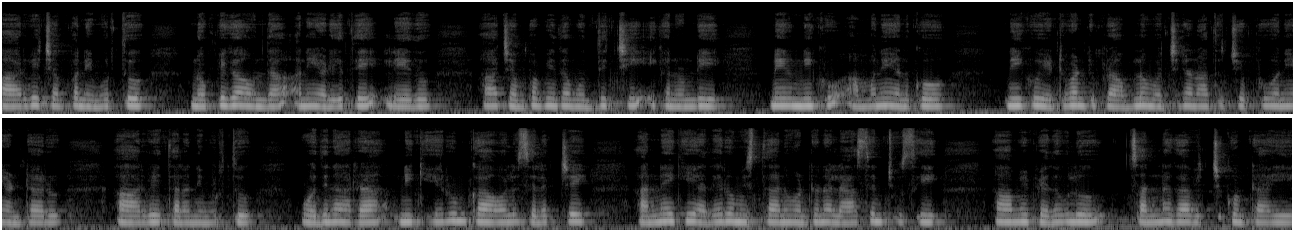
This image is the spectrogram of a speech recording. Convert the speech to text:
ఆర్వి చెంప నిమురుతూ నొప్పిగా ఉందా? అని అడిగితే లేదు. ఆ చెంప మీద ముద్దిచ్చి ఇక నుండి నేను నీకు అమ్మనే అనుకో. నీకు ఎటువంటి ప్రాబ్లం వచ్చినా నాతో చెప్పు అని అంటారు ఆర్వి తల నిమురుతూ. వదినారా నీకు ఏ రూమ్ కావాలో సెలెక్ట్ చేయి. అన్నయ్యకి అదే రూమ్ ఇస్తాను అంటున్న లాస్యను చూసి ఆమె పెదవులు సన్నగా విచ్చుకుంటాయి.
